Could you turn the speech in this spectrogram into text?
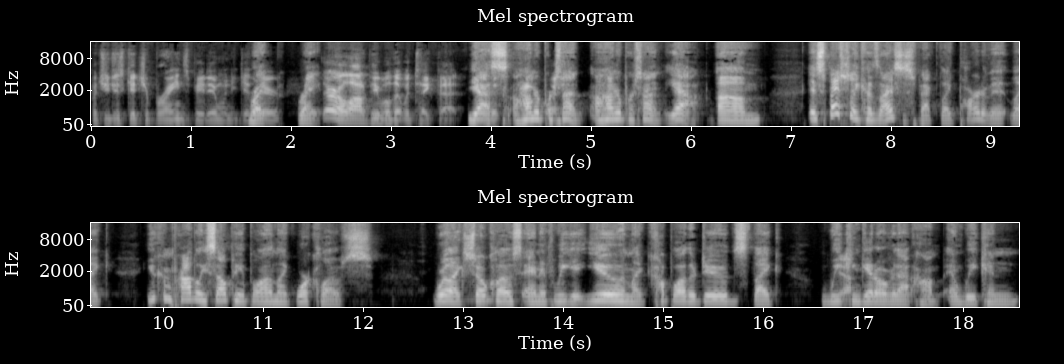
but you just get your brains beat in when you get right there. right There are a lot of people that would take that. Yes, a hundred percent, a hundred percent. Yeah. Um, especially because I suspect like part of it, like you can probably sell people on like we're close, we're like so close, and if we get you and like a couple other dudes, like we Yeah. can get over that hump and we can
